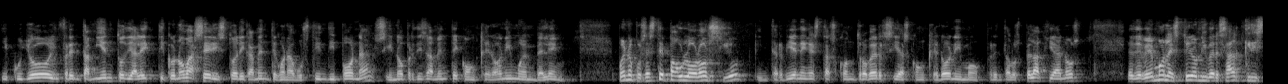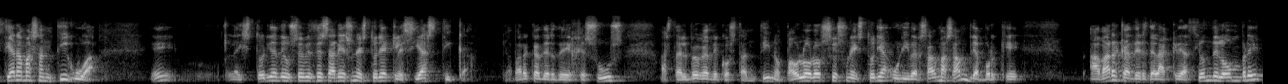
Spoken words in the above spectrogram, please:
y cuyo enfrentamiento dialéctico no va a ser históricamente con Agustín de Hipona, sino precisamente con Jerónimo en Belén. Bueno, pues este Paulo Orosio, que interviene en estas controversias con Jerónimo frente a los pelagianos, le debemos la historia universal cristiana más antigua. ¿eh? La historia de Eusebio Cesarea es una historia eclesiástica, que abarca desde Jesús hasta el época de Constantino. Paulo Orosio es una historia universal más amplia porque abarca desde la creación del hombre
